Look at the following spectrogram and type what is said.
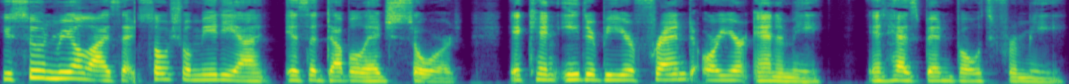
You soon realize that social media is a double edged sword. It can either be your friend or your enemy. It has been both for me.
